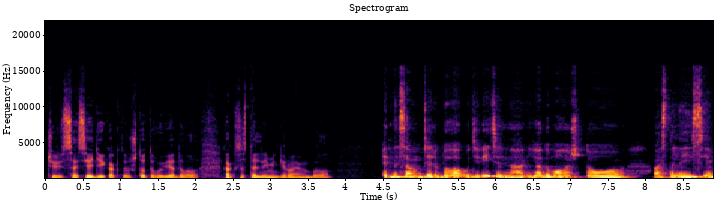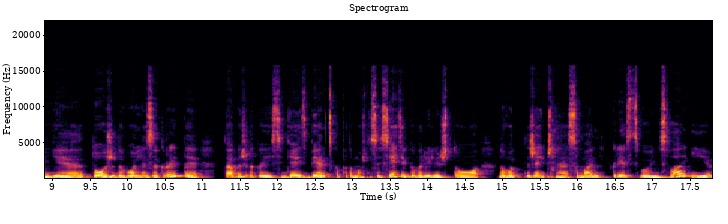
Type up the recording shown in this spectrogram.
через соседей как-то что-то выведывала. Как с остальными героями было? Это на самом деле было удивительно. Я думала, что остальные семьи тоже довольно закрыты, так же, как и семья из Бердска, потому что соседи говорили, что ну вот женщина сама этот крест свой несла, и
